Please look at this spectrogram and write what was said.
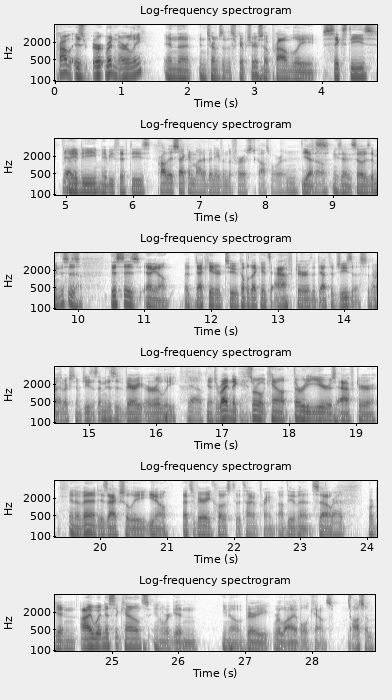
Probably is er, written early in the in terms of the scripture, so probably 60s yeah, AD, maybe 50s. Probably the second might have been even the first gospel written. Yes, so. exactly. So I mean, this is yeah. This is uh, you know a decade or two, a couple decades after the death of Jesus and the Right. resurrection of Jesus. I mean, this is very early. Yeah. You know, to write a historical account 30 years after an event is actually, you know, that's very close to the time frame of the event. So Right. we're getting eyewitness accounts and we're getting, you know, very reliable accounts. Awesome.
